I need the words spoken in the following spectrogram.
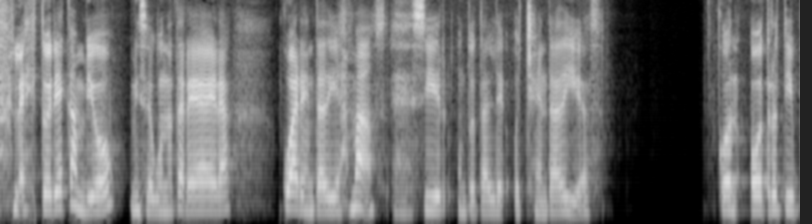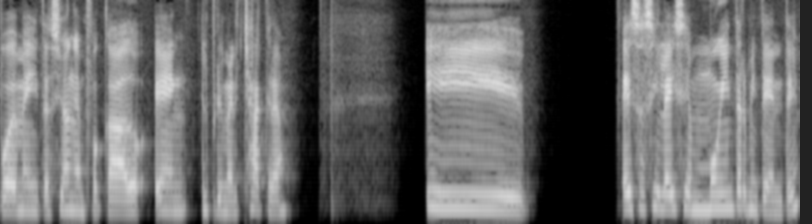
la historia cambió. Mi segunda tarea era 40 días más, es decir, un total de 80 días, con otro tipo de meditación enfocado en el primer chakra. Y esa sí la hice muy intermitente.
